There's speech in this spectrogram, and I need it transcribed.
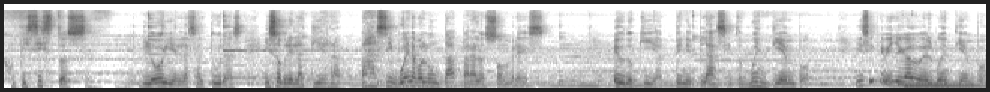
jupisistos, gloria en las alturas y sobre la tierra paz y buena voluntad para los hombres. Eudoquía, beneplácito, buen tiempo. Y sí que había llegado el buen tiempo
